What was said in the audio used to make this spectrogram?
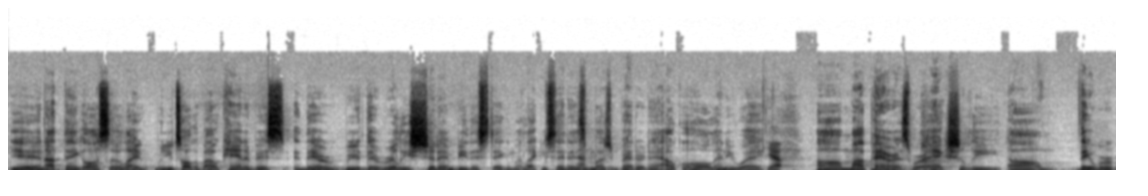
Yeah, and I think also like when you talk about cannabis, there re- there really shouldn't be the stigma. Like you said, it's much better than alcohol anyway. Yep. Um, my parents were actually um, they were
